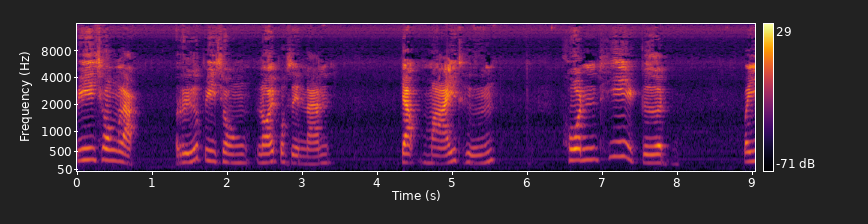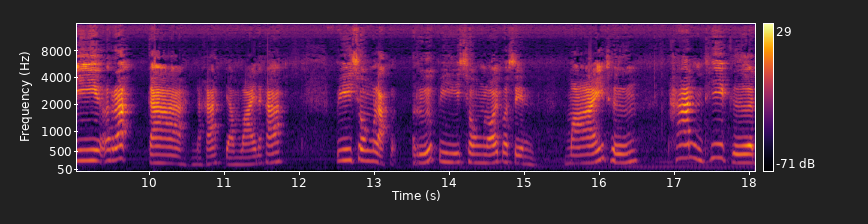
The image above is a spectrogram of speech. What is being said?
ปีชงหลักหรือปีชงร้อยเปอร์เซ็นนั้น จะหมายถึงคนที่เกิดปีระกานะคะจำไว้นะคะ ปีชงหลักหรือปีชงร้อยเปอร์เซ็นหมายถึงท่านที่เกิด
